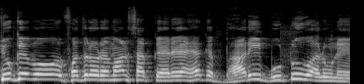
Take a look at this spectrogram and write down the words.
क्योंकि वो फजल रहमान साहब कह रहे हैं कि भारी बूटू वालों ने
